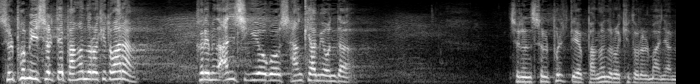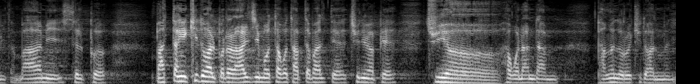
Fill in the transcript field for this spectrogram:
슬픔이 있을 때 방언으로 기도하라. 그러면 안식이 오고 상쾌함이 온다. 저는 슬플 때 방언으로 기도를 많이 합니다. 마음이 슬퍼 마땅히 기도할 바를 알지 못하고 답답할 때 주님 앞에 주여 하고 난 다음 방언으로 기도하면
